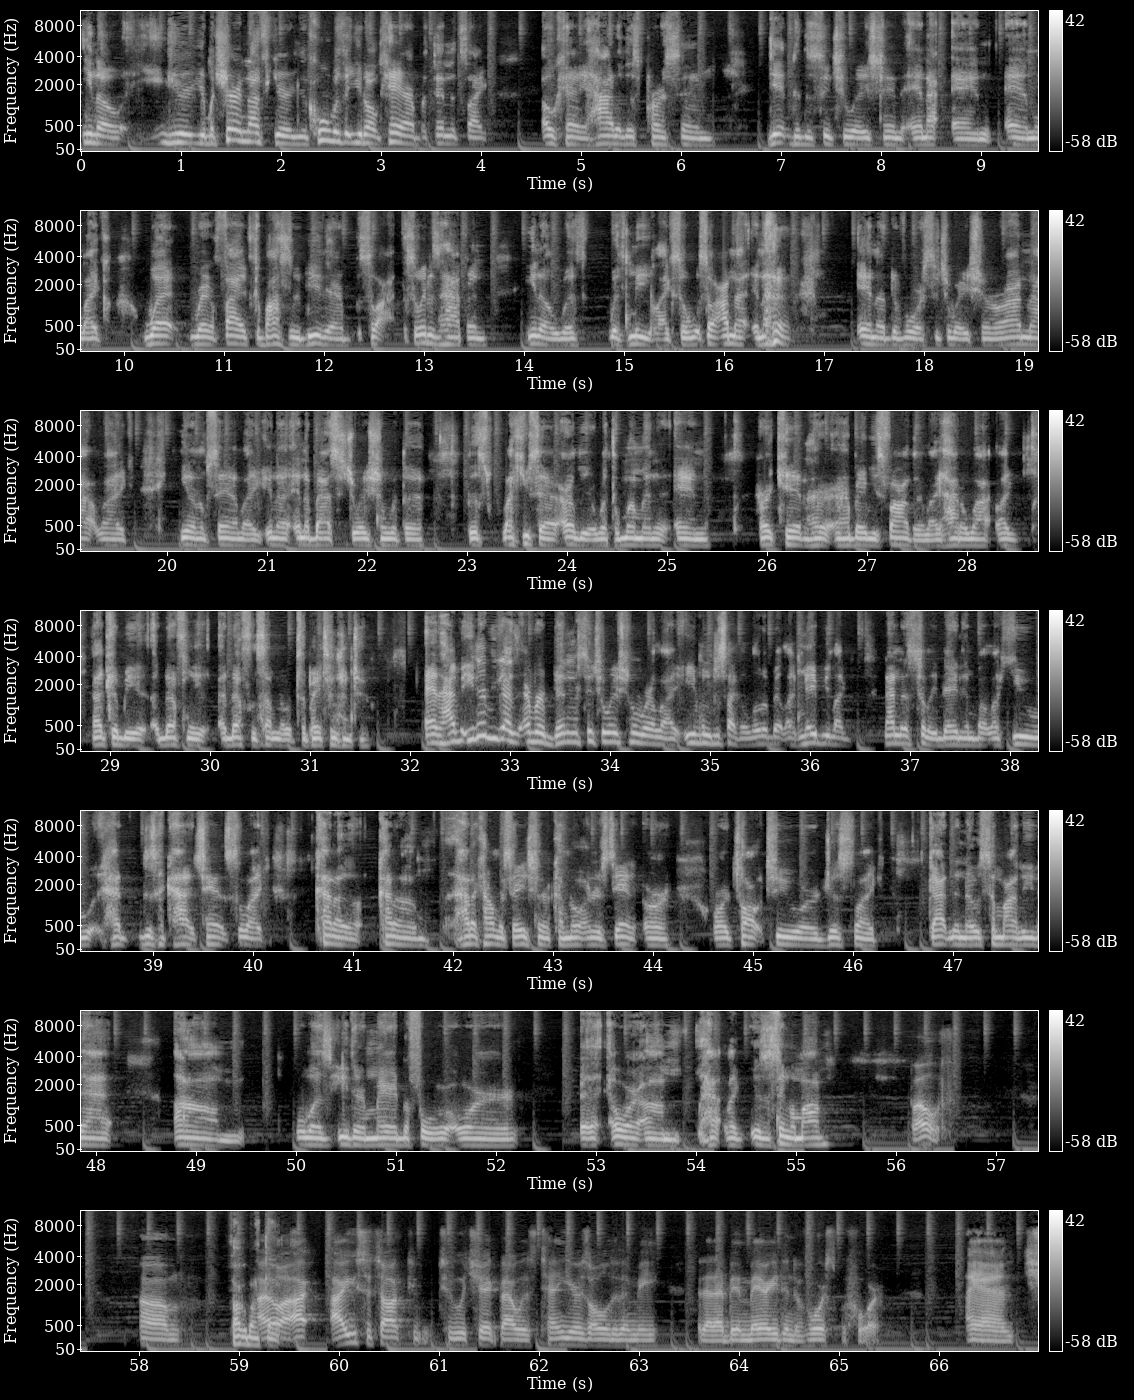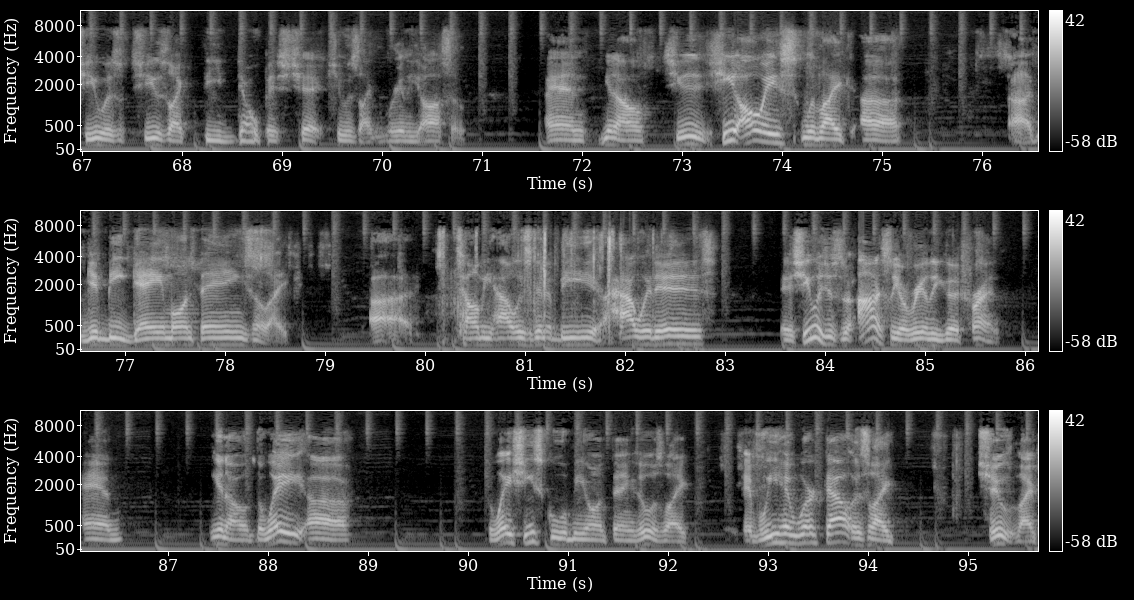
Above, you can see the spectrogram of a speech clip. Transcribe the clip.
you know, you're you're mature enough, you're you're cool with it, you don't care. But then it's like, okay, how did this person get into the situation, and and and like what red flags could possibly be there? So I, so it doesn't happen, you know, with with me. Like so so I'm not in a in a divorce situation or I'm not like you know what I'm saying like in a in a bad situation with the this like you said earlier with the woman and her kid and her, and her baby's father like how do I like that could be a, definitely a definitely something to pay attention to and have either of you guys ever been in a situation where like even just like a little bit like maybe like not necessarily dating but like you had just like, had a chance to like kind of kind of had a conversation or come to understand or or talk to or just like gotten to know somebody that um was either married before or uh, or um like is a single mom Both. Um, talk about I, that know, I I used to talk to to a chick that was ten years older than me that had been married and divorced before, and she was she was like the dopest chick. She was like really awesome, and you know she she always would like uh, uh give me game on things or like uh tell me how it's gonna be or how it is. And she was just honestly a really good friend, and you know the way uh the way she schooled me on things it was like if we had worked out it's like shoot like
